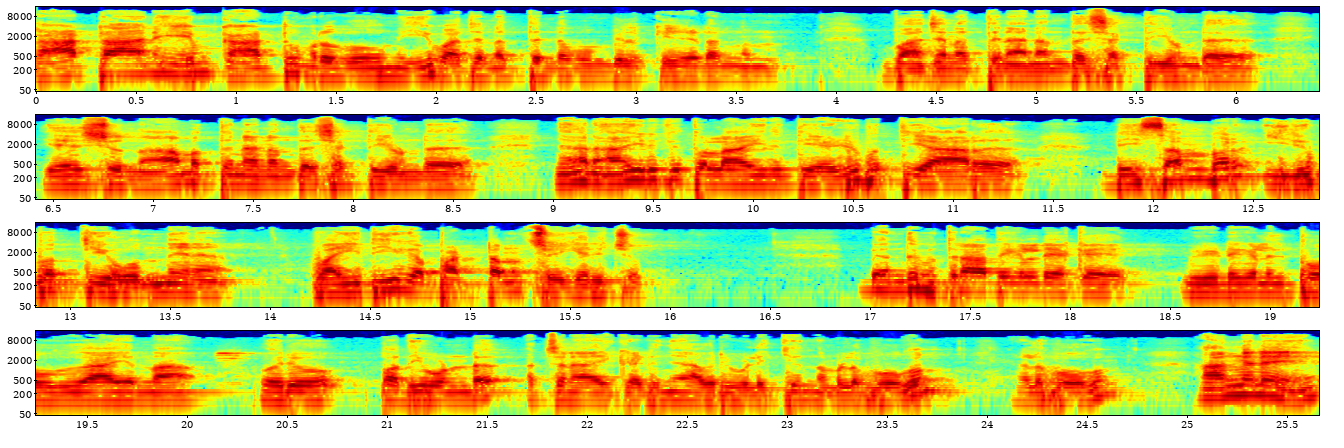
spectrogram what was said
കാട്ടാനയും കാട്ടുമൃഗവും ഈ വചനത്തിന്റെ മുമ്പിൽ കീഴടങ്ങും. വചനത്തിന് അനന്ത ശക്തിയുണ്ട് യേശു നാമത്തിന് അനന്തശക്തിയുണ്ട്. ഞാൻ ആയിരത്തി തൊള്ളായിരത്തി എഴുപത്തി ആറ് ഡിസംബർ ഇരുപത്തി ഒന്നിന് വൈദിക പട്ടം സ്വീകരിച്ചു. ബന്ധുമിത്രാദികളുടെയൊക്കെ വീടുകളിൽ പോകുക എന്ന ഒരു പതിവുണ്ട്. അച്ഛനായി കഴിഞ്ഞ് അവർ വിളിക്കും നമ്മൾ പോകും ഞങ്ങൾ പോകും. അങ്ങനെ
